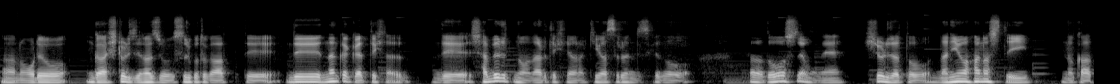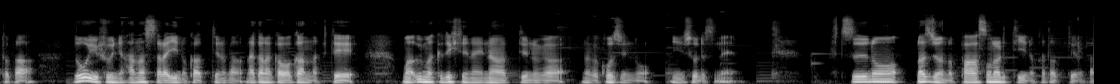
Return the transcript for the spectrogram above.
あの、俺をが一人でラジオをすることがあって、で、何回かやってきたで、喋るのは慣れてきたような気がするんですけど、ただどうしてもね、一人だと何を話していいのかとか、どういう風に話したらいいのかっていうのがなかなかわかんなくて、まあうまくできてないなっていうのが、なんか個人の印象ですね。普通のラジオのパーソナリティの方っていうのか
